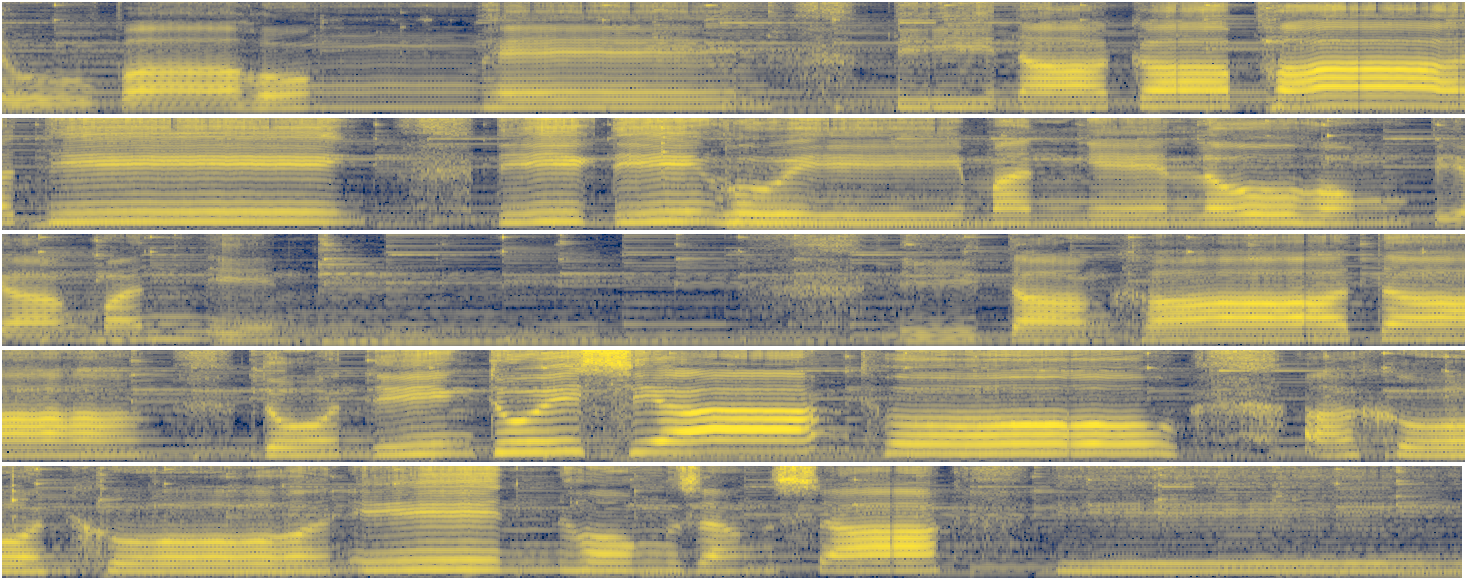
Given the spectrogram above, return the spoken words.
Tau pa hong hepi pi na pa ding dig ding hui, man nghe lo, hong, piang, man, in. Ni, tang, kha, tang. Đồn ding tuổi sáng thô a, khôn khôn, in, hong răng sắc hi.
